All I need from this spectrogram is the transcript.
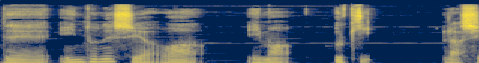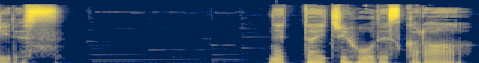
で、インドネシアは今、雨季らしいです。熱帯地方ですから、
